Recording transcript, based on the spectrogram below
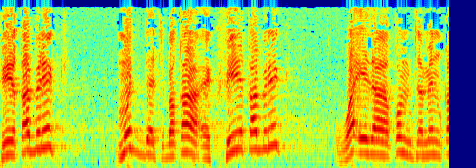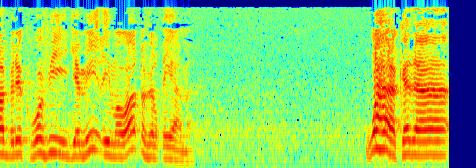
في قبرك مدة بقائك في قبرك وإذا قمت من قبرك وفي جميع مواقف القيامة. وهكذا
